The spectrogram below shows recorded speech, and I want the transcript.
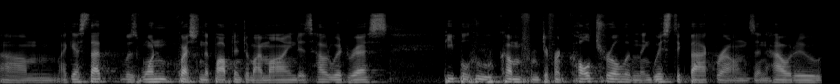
um, I guess that was one question that popped into my mind is how to address people who come from different cultural and linguistic backgrounds and how to,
